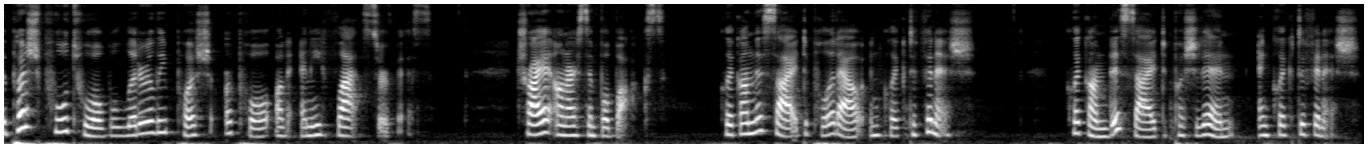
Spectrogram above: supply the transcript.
The push-pull tool will literally push or pull on any flat surface. Try it on our simple box. Click on this side to pull it out and click to finish. Click on this side to push it in and click to finish.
